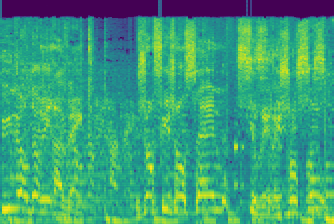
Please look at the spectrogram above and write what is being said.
Une heure de rire avec Jean-Philippe Janssen sur Rire et Chanson.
